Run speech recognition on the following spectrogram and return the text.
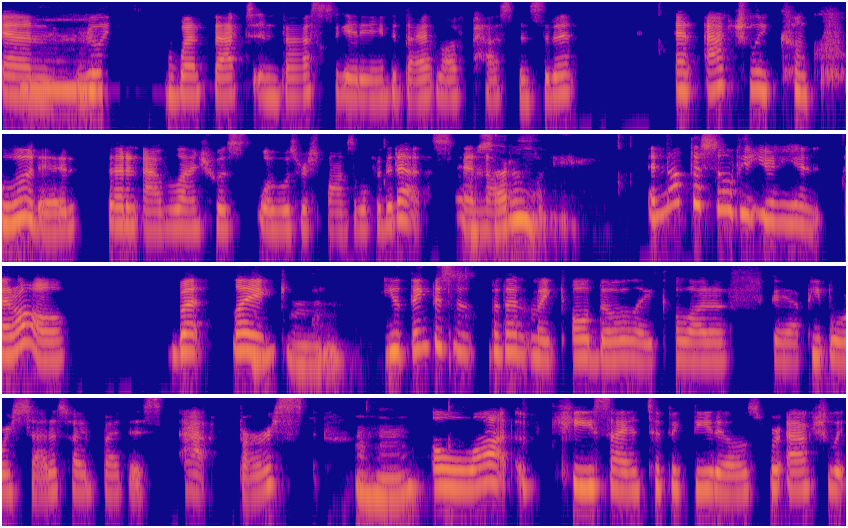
and Mm. really went back to investigating the Dyatlov Pass incident and actually concluded that an avalanche was what was responsible for the deaths Oh, and not, suddenly. and not the Soviet Union at all. But like Mm. you think this is but then like although like a lot of yeah, people were satisfied by this at first Mhm. a lot of key scientific details were actually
